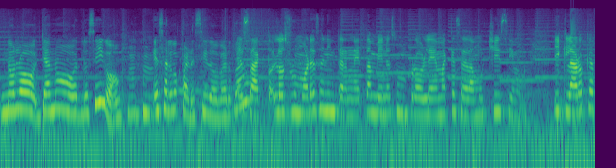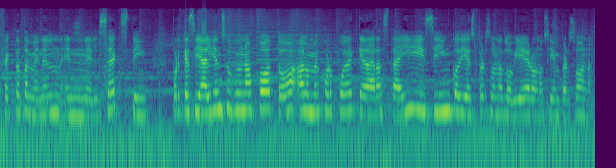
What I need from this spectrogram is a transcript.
no lo, ya no lo sigo. Es algo parecido, ¿verdad? Exacto. Los rumores en internet también es un problema que se da muchísimo. Y claro que afecta también en, en el sexting, porque si alguien sube una foto, a lo mejor puede quedar hasta ahí, 5 o 10 personas lo vieron o 100 personas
